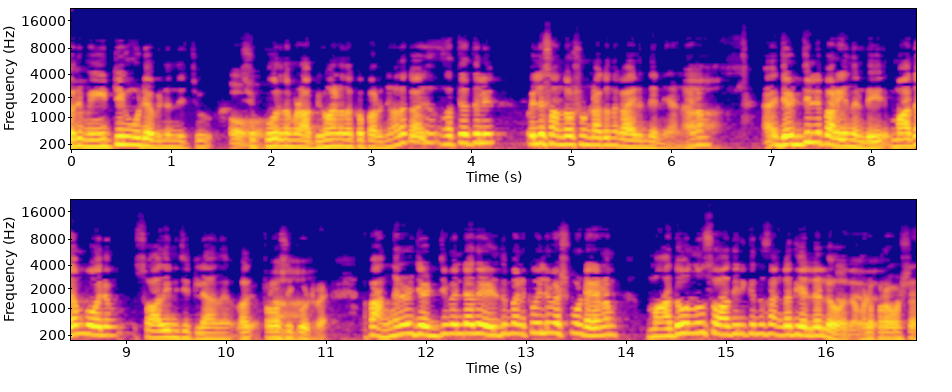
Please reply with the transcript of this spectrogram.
ഒരു മീറ്റിംഗ് കൂടി അഭിനന്ദിച്ചു. ശുക്കൂർ നമ്മുടെ അഭിമാനം എന്നൊക്കെ പറഞ്ഞു. അതൊക്കെ സത്യത്തിൽ വലിയ സന്തോഷം ഉണ്ടാക്കുന്ന കാര്യം തന്നെയാണ്. കാരണം ജഡ്ജിൽ പറയുന്നുണ്ട് മതം പോലും സ്വാധീനിച്ചിട്ടില്ല എന്ന് പ്രോസിക്യൂട്ടറെ. അപ്പൊ അങ്ങനെ ഒരു ജഡ്ജ്മെന്റ് അത് എഴുതുമ്പോൾ എനിക്ക് വലിയ വിഷമമുണ്ട്. കാരണം മതമൊന്നും സ്വാധീനിക്കുന്ന സംഗതിയല്ലല്ലോ നമ്മുടെ പ്രൊഫഷൻ.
